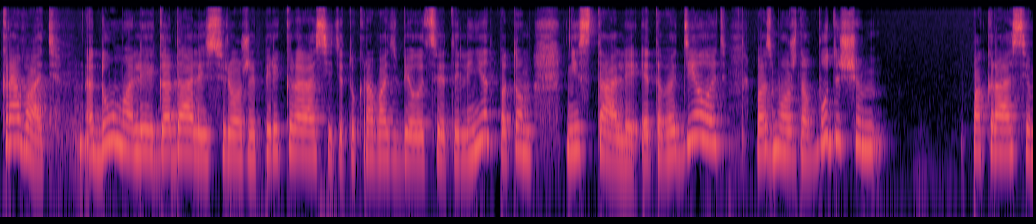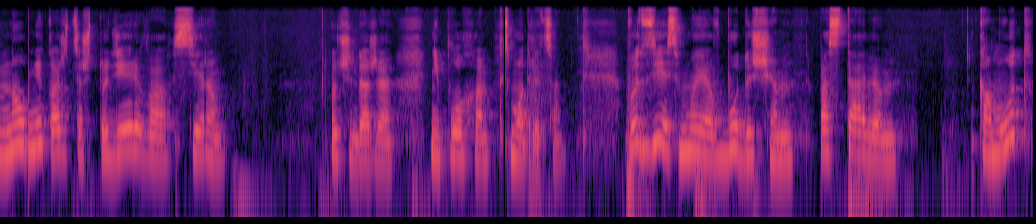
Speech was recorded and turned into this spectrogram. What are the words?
Кровать. Думали, гадали с Сережей, перекрасить эту кровать в белый цвет или нет. Потом не стали этого делать. Возможно, в будущем покрасим. Но мне кажется, что дерево серым очень даже неплохо смотрится. Вот здесь мы в будущем поставим комод.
